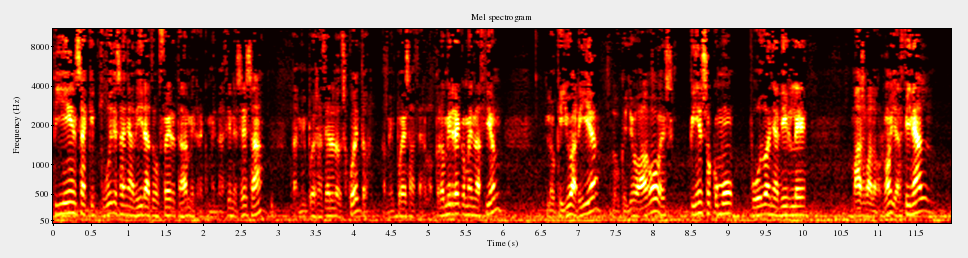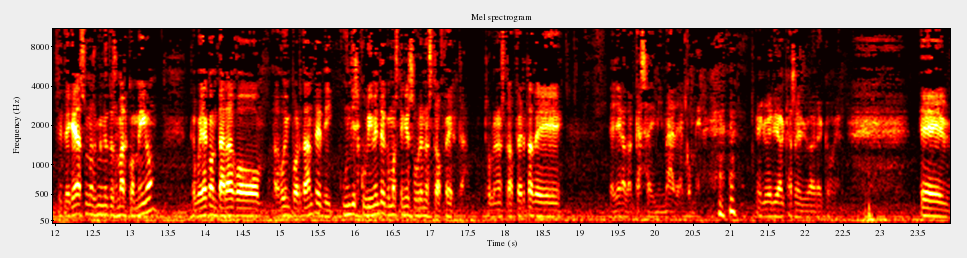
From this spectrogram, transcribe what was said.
piensa que puedes añadir a tu oferta, mi recomendación es esa, también puedes hacer los descuentos, también puedes hacerlo. Pero mi recomendación, lo que yo haría, lo que yo hago es, pienso cómo puedo añadirle más valor, ¿no? Y al final, si te quedas unos minutos más conmigo, te voy a contar algo, algo importante de un descubrimiento que hemos tenido sobre nuestra oferta, sobre nuestra oferta de... Ya he llegado a casa de mi madre a comer. He venido a casa de mi madre a comer. Eh,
